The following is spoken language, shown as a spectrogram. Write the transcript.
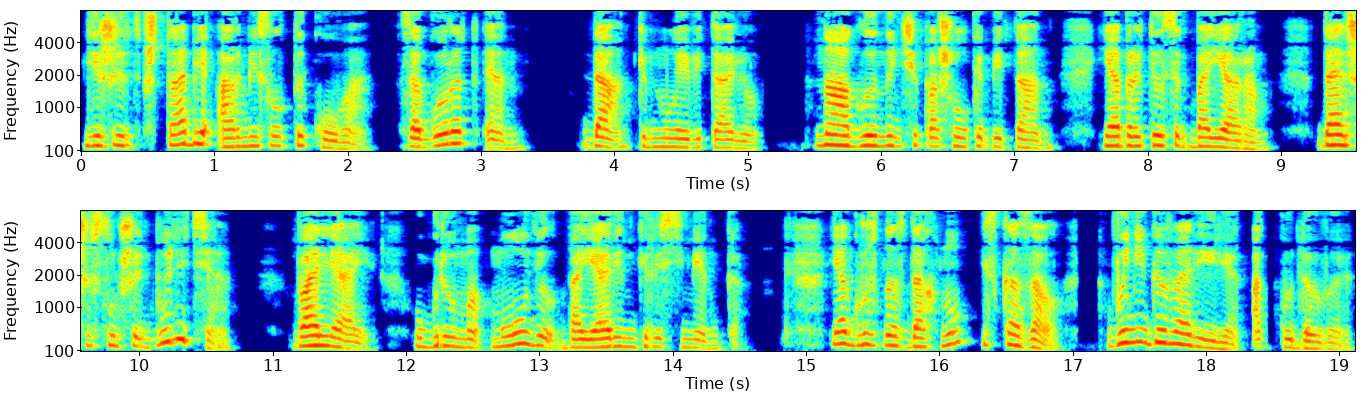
лежит в штабе армии Салтыкова. За город Н». «Да», — кивнула я Виталию. «Наглый нынче пошел капитан». Я обратился к боярам. «Дальше слушать будете?» «Валяй!» — угрюмо молвил боярин Герасименко. Я грустно вздохнул и сказал, «Вы не говорили, откуда вы.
